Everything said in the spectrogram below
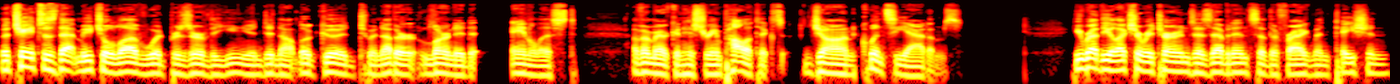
The chances that mutual love would preserve the Union did not look good to another learned analyst of American history and politics, John Quincy Adams. He read the election returns as evidence of the fragmentation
